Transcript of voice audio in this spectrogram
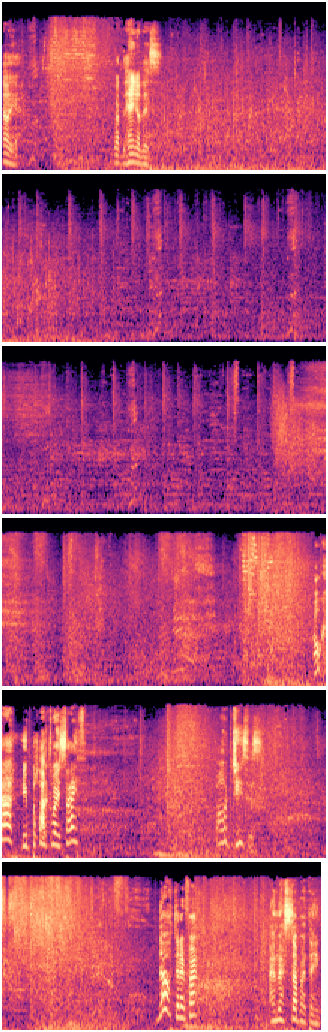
Hell yeah. Got the hang of this. He blocked my scythe. Oh Jesus. No, did I find? I messed up, I think.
